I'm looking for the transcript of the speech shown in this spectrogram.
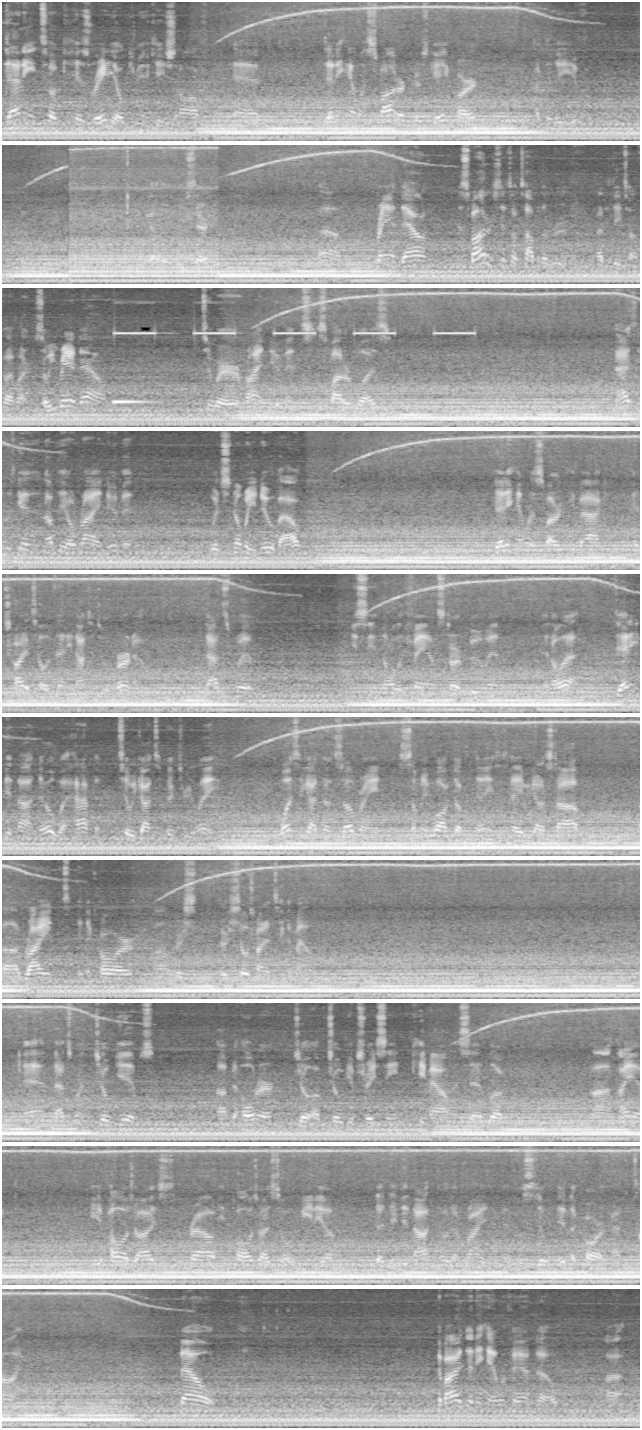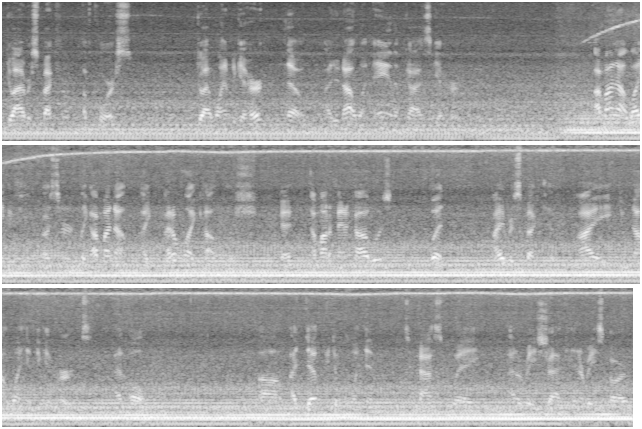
Denny took his radio communication off, and Denny Hamlin's spotter, Chris Gayhart, I believe, got a loose there, um, ran down. The spotter sits on top of the roof at the Daytona 500, so he ran down to where Ryan Newman's spotter was. As he was getting an update on Ryan Newman, which nobody knew about, Denny Hamlin's spotter came back and tried to tell Denny not to do a burnout. That's when you see all the fans start booing and all that. Denny did not know what happened until he got to Victory Lane. Once he got done celebrating, somebody walked up to Denny and says, "Hey, we gotta stop." Uh, Ryan's in the car. Um, they're they're still trying to take him out. And that's when Joe Um, the owner Joe, of Joe Gibbs Racing came out and said, "Look, uh, I am." He apologized to the crowd. He apologized to all the media that they did not know that Ryan was still in the car at the time. Now, am I a Denny Hamlin fan? No. Uh, do I respect him? Of course. Do I want him to get hurt? No. I do not want any of them guys to get hurt. I might not like a, certain, like, I might not, like, I don't like Kyle okay? I'm not a fan of Kyle but I respect him. I do not want him to get hurt at all. Um, I definitely don't want him to pass away at a racetrack in a race car,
